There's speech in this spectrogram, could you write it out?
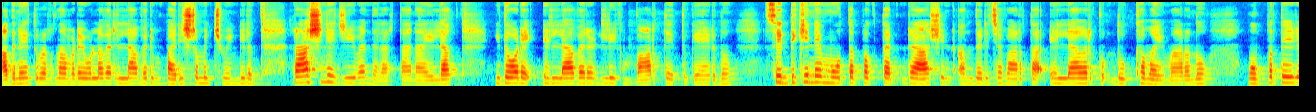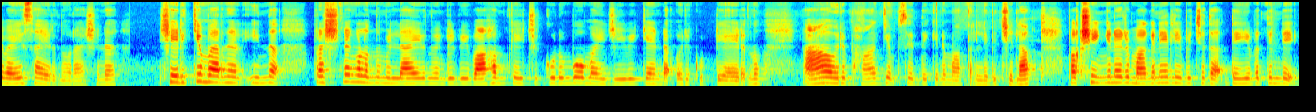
അതിനെ തുടർന്ന് അവിടെയുള്ളവരെല്ലാവരും പരിശ്രമിച്ചുവെങ്കിലും റാഷിന്റെ ജീവൻ നിലർത്താനായില്ല ഇതോടെ എല്ലാവരിലേക്കും വാർത്ത എത്തുകയായിരുന്നു. സിദ്ദിഖിന്റെ മൂത്തപ്പൊക്തൻ റാഷിൻ അന്തരിച്ച വാർത്ത എല്ലാവർക്കും ദുഃഖമായി മാറുന്നു. മുപ്പത്തേഴ് വയസ്സായിരുന്നു റാഷിന്. ശരിക്കും പറഞ്ഞാൽ ഇന്ന് പ്രശ്നങ്ങളൊന്നുമില്ലായിരുന്നുവെങ്കിൽ വിവാഹം കഴിച്ച് കുടുംബവുമായി ജീവിക്കേണ്ട ഒരു കുട്ടിയായിരുന്നു. ആ ഒരു ഭാഗ്യം സിദ്ധിക്കിന് മാത്രം ലഭിച്ചില്ല. പക്ഷേ ഇങ്ങനെ ഒരു മകനെ ലഭിച്ചത് ദൈവത്തിന്റെ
